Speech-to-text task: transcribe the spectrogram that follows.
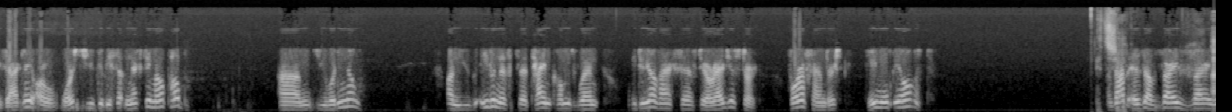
Exactly. Or worse, you could be sitting next to him in a pub, and you wouldn't know. And you, even if the time comes when we do have access to a register for offenders, he won't be on it. It's that is a very, very. And,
